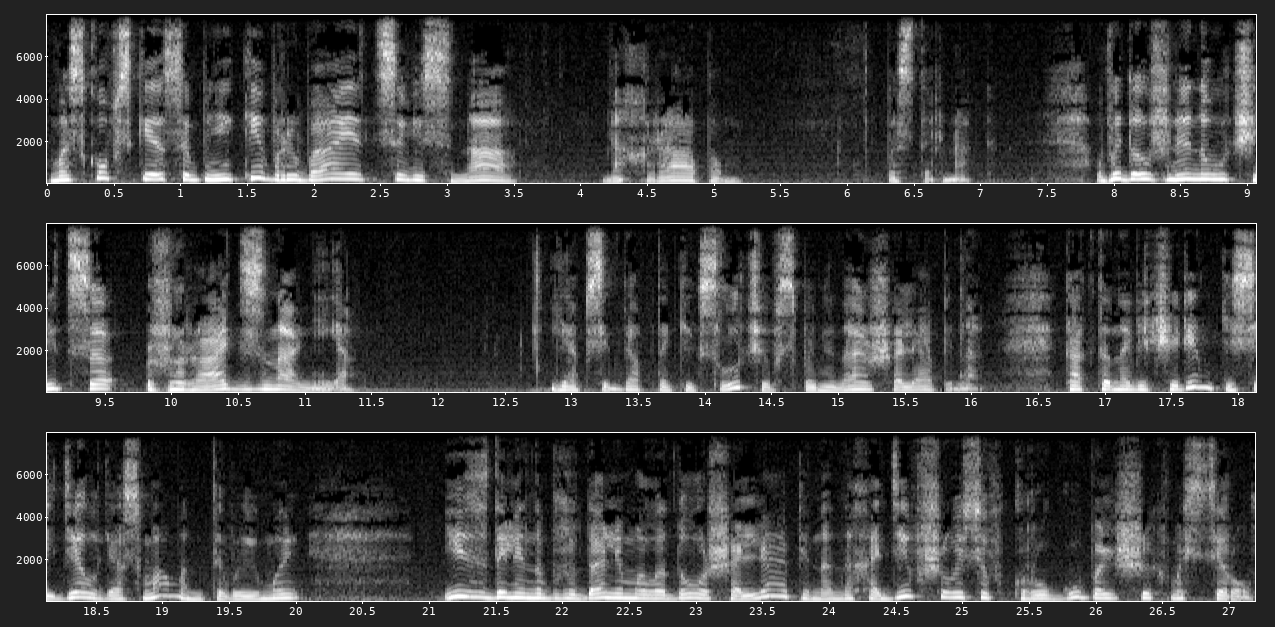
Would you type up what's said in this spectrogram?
Московские особняки врывается весна, нахрапом, Пастернак. Вы должны научиться жрать знания. Я всегда в таких случаях вспоминаю Шаляпина. Как-то на вечеринке сидел я с Мамонтовой, и мы издали наблюдали молодого Шаляпина, находившегося в кругу больших мастеров.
